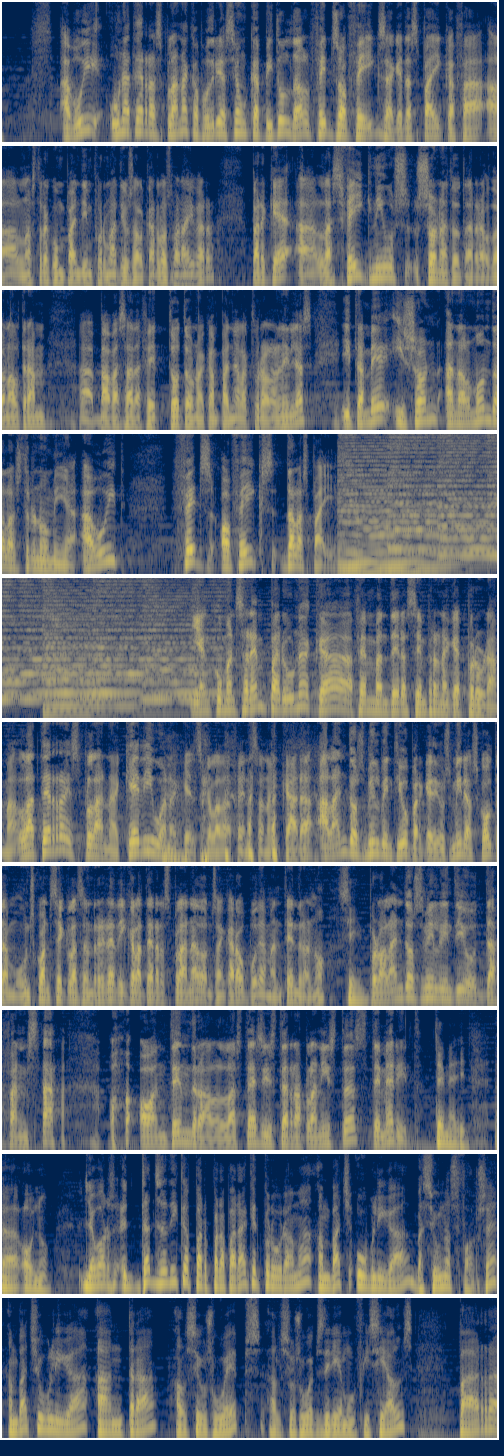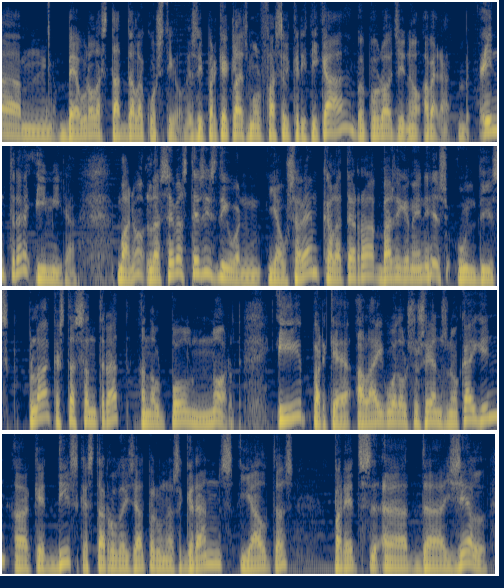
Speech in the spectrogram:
Avui una Terra es plana que podria ser un capítol del Fets o Fakes, aquest espai que fa el nostre company d'informatius, el Carlos Baraiber, perquè eh, les fake news són a tot arreu. Donald Trump eh, va basar, de fet, tota una campanya electoral en elles i també hi són en el món de l'astronomia. Avui, Fets o Fakes de l'espai. I en començarem per una que fem bandera sempre en aquest programa. La Terra és plana. Què diuen aquells que la defensen encara a l'any 2021? Perquè dius, mira, escolta'm, uns quants segles enrere dir que la Terra és plana, doncs encara ho podem entendre, no? Sí. Però l'any 2021 defensar o, o entendre les tesis terraplanistes té mèrit. Té mèrit, uh, o no. Llavors, eh, t'haig de dir que per preparar aquest programa em vaig obligar, va ser un esforç, eh? em vaig obligar a entrar als seus webs, als seus webs diríem oficials, per eh, veure l'estat de la qüestió. És a dir, perquè, clar, és molt fàcil criticar, però dir, no, a veure, entra i mira. Bueno, les seves tesis diuen, ja ho sabem, que la Terra bàsicament és un disc pla que està centrat en el pol nord i perquè a l'aigua dels oceans no caiguin, aquest disc està rodejat per unes grans i altes parets eh, de gel.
